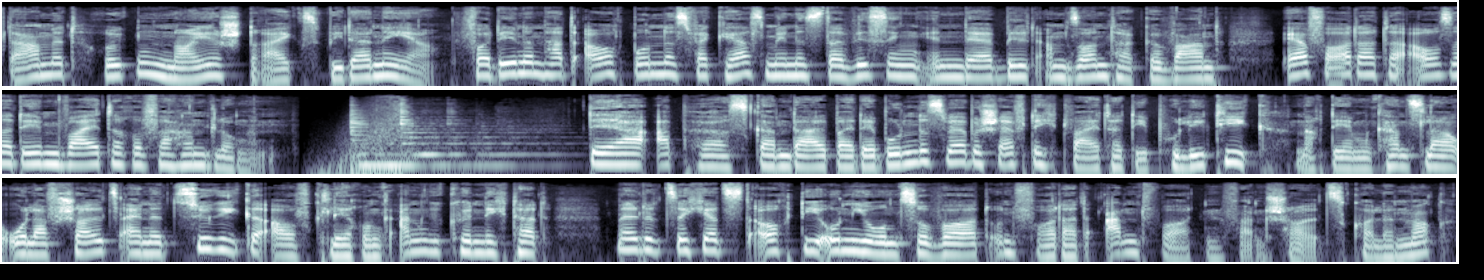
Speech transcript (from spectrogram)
Damit rücken neue Streiks wieder näher. Vor denen hat auch Bundesverkehrsminister Wissing in der Bild am Sonntag gewarnt. Er forderte außerdem weitere Verhandlungen. Der Abhörskandal bei der Bundeswehr beschäftigt weiter die Politik. Nachdem Kanzler Olaf Scholz eine zügige Aufklärung angekündigt hat, meldet sich jetzt auch die Union zu Wort und fordert Antworten von Scholz. Colin Mock.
